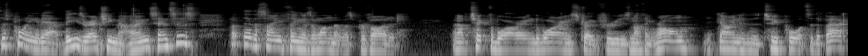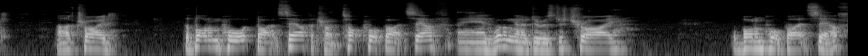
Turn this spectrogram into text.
just pointing it out, these are actually my own sensors but they're the same thing as the one that was provided. And I've checked the wiring, the wiring is straight through, there's nothing wrong. It's going into the two ports at the back. Uh, I've tried the bottom port by itself, I tried the top port by itself, and what I'm going to do is just try the bottom port by itself.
